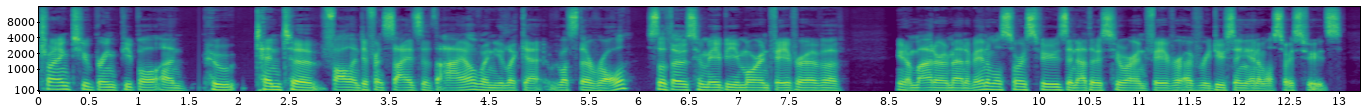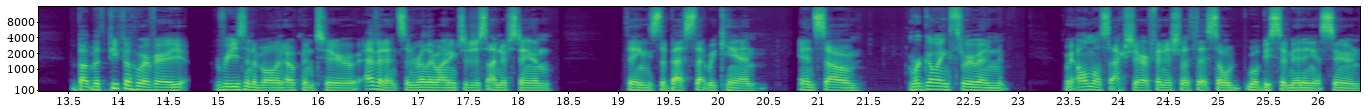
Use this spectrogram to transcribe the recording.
trying to bring people on who tend to fall on different sides of the aisle when you look at what's their role. So, those who may be more in favor of a you know moderate amount of animal source foods, and others who are in favor of reducing animal source foods. But with people who are very reasonable and open to evidence and really wanting to just understand things the best that we can. And so we're going through and we almost actually are finished with this, so we'll be submitting it soon.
